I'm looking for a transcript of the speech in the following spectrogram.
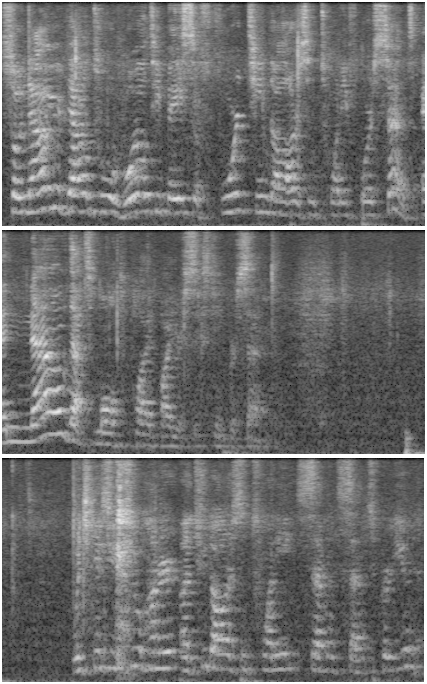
So now you're down to a royalty base of $14.24. And now that's multiplied by your 16%, which gives you 200, uh, $2.27 per unit.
